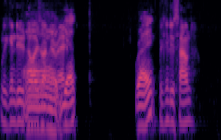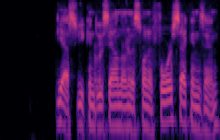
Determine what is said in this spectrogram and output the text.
We can do noise on it, uh, right? yeah, right? We can do sound. Yes, you can do sound on this one at four seconds in.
